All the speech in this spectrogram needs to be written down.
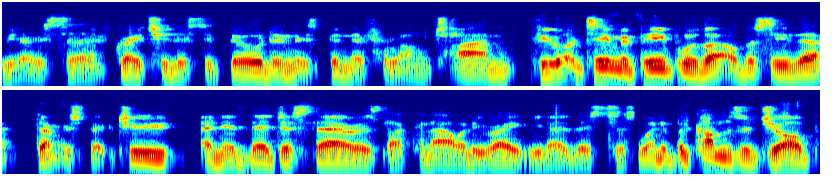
you know, it's a great listed building. It's been there for a long time. If you've got a team of people that obviously that don't respect you and they're just there as like an hourly rate, you know, there's just when it becomes a job,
